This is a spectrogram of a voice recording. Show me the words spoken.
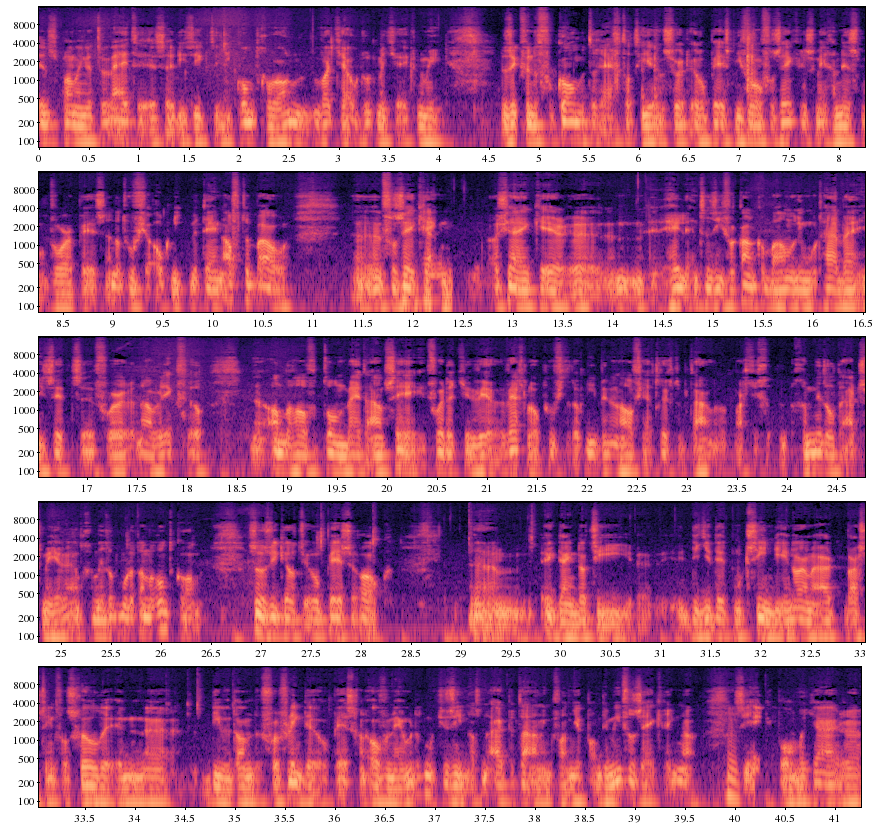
inspanningen te wijten is. Hè. Die ziekte die komt gewoon wat jij ook doet met je economie. Dus ik vind het volkomen terecht dat hier een soort Europees niveau verzekeringsmechanisme ontworpen is. En dat hoef je ook niet meteen af te bouwen. Eh, een verzekering, als jij een keer eh, een hele intensieve kankerbehandeling moet hebben en je zit eh, voor, nou weet ik veel, anderhalve ton bij het AMC, voordat je weer wegloopt, hoef je dat ook niet binnen een half jaar terug te betalen. Dat mag je ge- gemiddeld uitsmeren en gemiddeld moet het allemaal rondkomen. Zo zie ik dat de Europese ook. Ehm, ik denk dat die, eh, die je dit moet zien, die enorme uitbarsting van schulden in, eh, die we dan voor flink de Europees gaan overnemen, dat moet je zien als een uitbetaling van je pandemieverzekering. Nou, als die één keer per 100 jaar eh,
